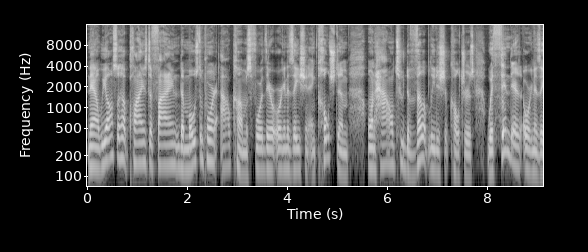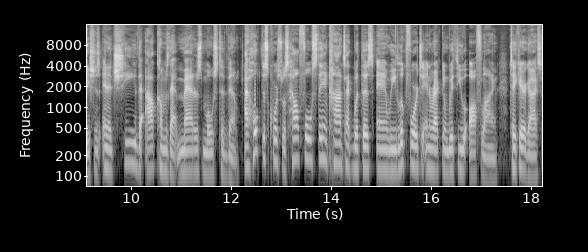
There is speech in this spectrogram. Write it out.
Now, we also help clients define the most important outcomes for their organization and coach them on how to develop leadership cultures within their organizations and achieve the outcomes that matters most to them. I hope this course was helpful. Stay in contact with us and we look forward to interacting with you offline. Take care, guys.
